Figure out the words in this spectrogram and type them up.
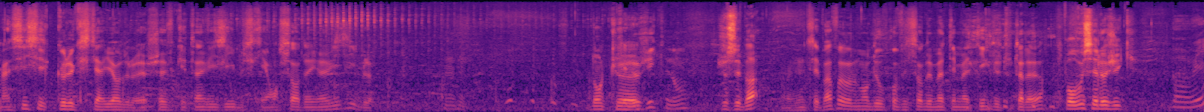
Ben, si c'est que l'extérieur de la chèvre qui est invisible, ce qui en sort devient invisible. Donc, C'est euh, logique, non? je sais pas. Je ne sais pas, il faudra demander au professeur de mathématiques de tout à l'heure. Pour vous, c'est logique. Bah oui.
